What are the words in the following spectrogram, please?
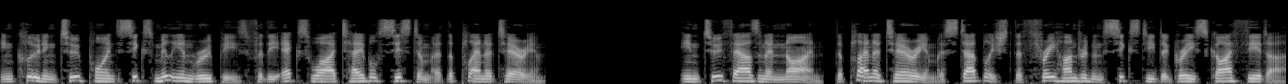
including 2.6 million rupees for the XY table system at the planetarium. In 2009, the planetarium established the 360-degree Sky Theatre,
